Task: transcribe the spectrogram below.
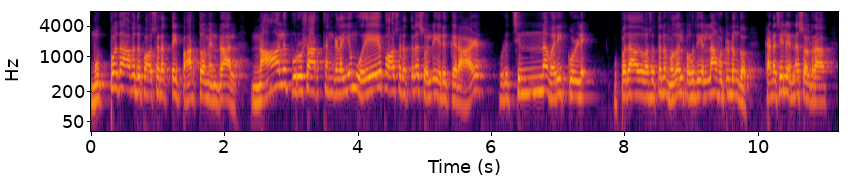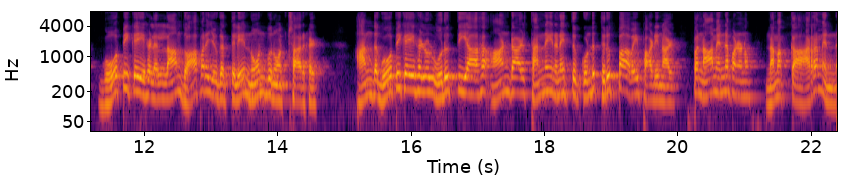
முப்பதாவது பாசுரத்தை பார்த்தோம் என்றால் நாலு புருஷார்த்தங்களையும் ஒரே பாசுரத்தில் சொல்லி இருக்கிறாள் ஒரு சின்ன வரிக்குள்ளே. முப்பதாவது வருஷத்தில் முதல் பகுதியெல்லாம் விட்டுடுங்க. கடைசியில் என்ன சொல்கிறா கோபிகைகள் எல்லாம் துவாபர யுகத்திலே நோன்பு நோற்றார்கள். அந்த கோபிகைகளுள் ஒருத்தியாக ஆண்டாள் தன்னை நினைத்து கொண்டு திருப்பாவை பாடினாள். இப்போ நாம் என்ன பண்ணணும்? நமக்கு அறம் என்ன?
